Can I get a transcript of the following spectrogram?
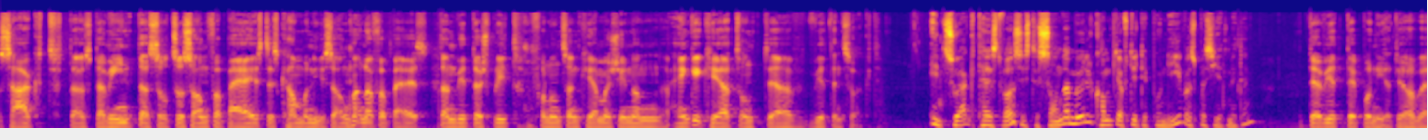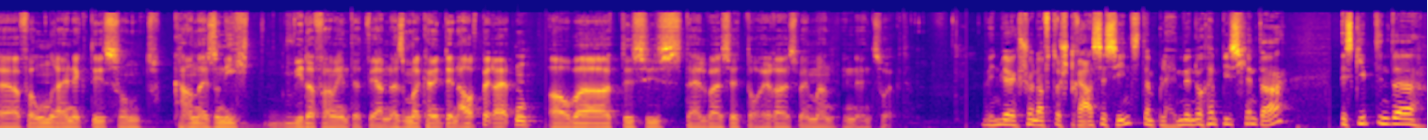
sagt, dass der Winter sozusagen vorbei ist, das kann man nie sagen, wann er vorbei ist, dann wird der Split von unseren Kehrmaschinen eingekehrt und der wird entsorgt. Entsorgt heißt was? Ist das Sondermüll? Kommt er auf die Deponie? Was passiert mit dem? Der wird deponiert, ja, weil er verunreinigt ist und kann also nicht wiederverwendet werden. Also man könnte ihn aufbereiten, aber das ist teilweise teurer, als wenn man ihn entsorgt. Wenn wir schon auf der Straße sind, dann bleiben wir noch ein bisschen da. Es gibt in der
